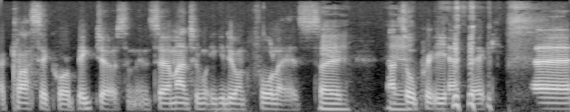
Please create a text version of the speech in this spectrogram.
a classic or a big Joe or something. So imagine what you could do on four layers. So Yeah, that's yeah. all pretty epic. uh,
